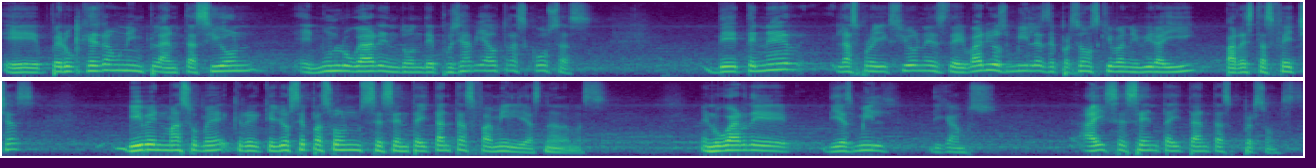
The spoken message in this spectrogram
eh, pero que era una implantación en un lugar en donde pues ya había otras cosas. De tener las proyecciones de varios miles de personas que iban a vivir ahí para estas fechas, viven más o menos, que yo sepa, son sesenta y tantas familias nada más, en lugar de diez mil, digamos. Hay sesenta y tantas personas.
